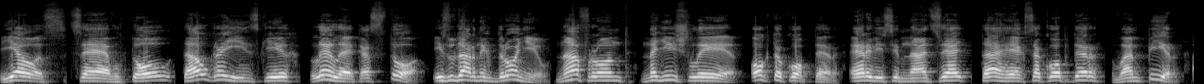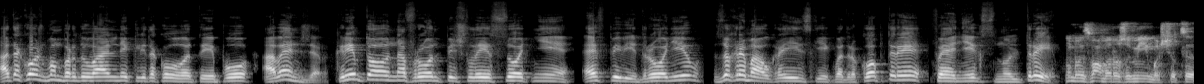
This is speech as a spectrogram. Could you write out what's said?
ЄОС Цевтол та українських Лелека 100 Із ударних дронів на фронт надійшли октокоптер Р-18 та гексакоптер Вампір, а також бомбардувальник літакового типу Авенджер. Крім того, на фронт пішли сотні FPV дронів, зокрема українські квадрокоптери Фенікс 03 Ну, ми з вами розуміємо, що це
